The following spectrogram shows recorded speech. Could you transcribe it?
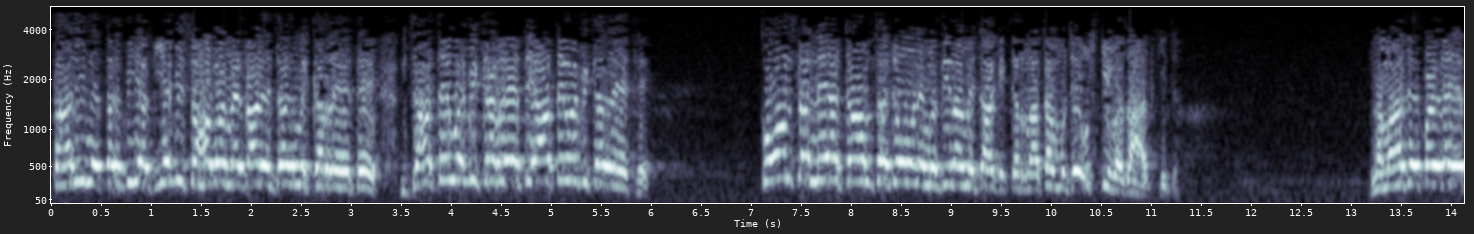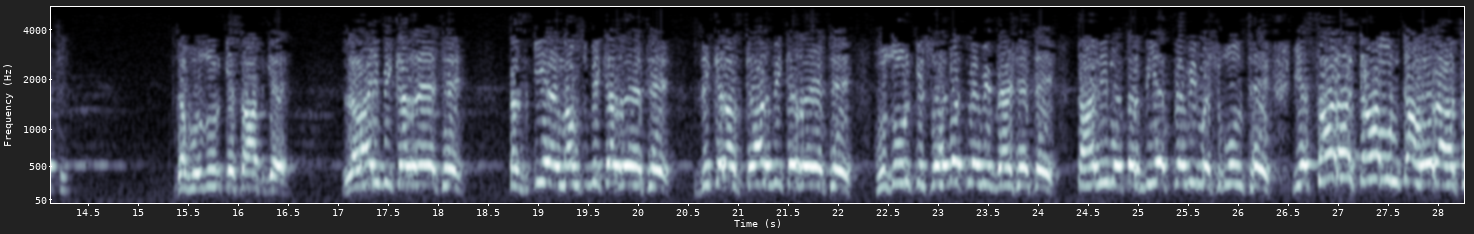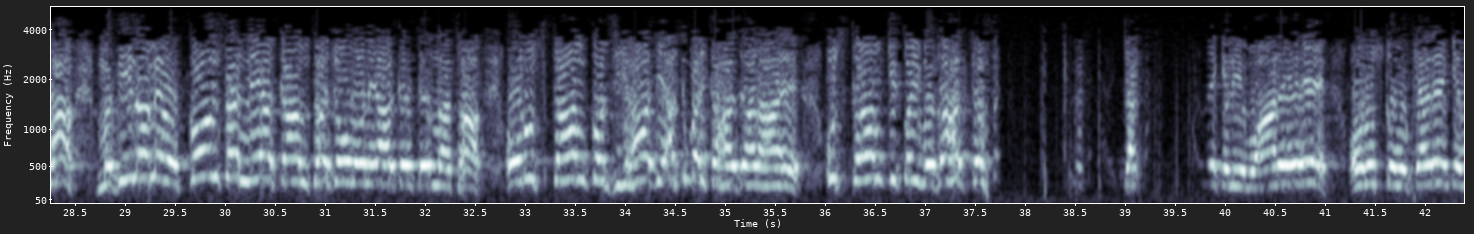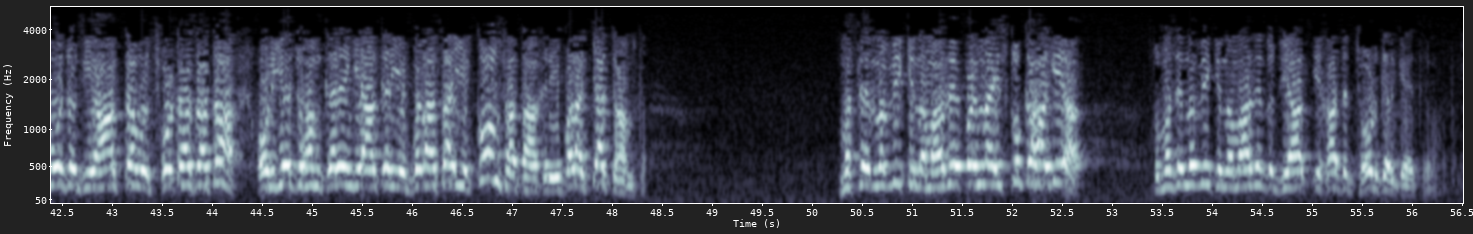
تعلیم و تربیت یہ بھی صحابہ میدان جنگ میں کر رہے تھے، جاتے ہوئے بھی کر رہے تھے، آتے ہوئے بھی کر رہے تھے۔ کون سا نیا کام تھا جو انہوں نے مدینہ میں جا کے کرنا تھا؟ مجھے اس کی وضاحت کی جائے نمازیں پڑھ رہے تھے، جب حضور کے ساتھ گئے، لڑائی بھی کر رہے تھے۔ تزکیہ نفس بھی کر رہے تھے، ذکر اذکار بھی کر رہے تھے، حضور کی صحبت میں بھی بیٹھے تھے، تعلیم و تربیت میں بھی مشغول تھے۔ یہ سارا کام ان کا ہو رہا تھا۔ مدینہ میں وہ کون سا نیا کام تھا جو انہوں نے آ کر کرنا تھا؟ اور اس کام کو جہاد اکبر کہا جا رہا ہے۔ اس کام کی کوئی وضاحت کر سکتے کیا کرنے کے لیے وہ آ رہے ہیں؟ اور اس کو وہ کہہ رہے ہیں کہ وہ جو جہاد تھا وہ چھوٹا سا تھا، اور یہ جو ہم کریں گے آ کر یہ بڑا سا، یہ کون سا تھا آخر؟ یہ بڑا کیا کام تھا؟ مسجد نبی کی نمازیں پڑھنا اس کو کہا گیا۔ تو مسجد نبی کی نمازیں تو جہاد کی خاطر چھوڑ کر گئے تھے وہاں پر۔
